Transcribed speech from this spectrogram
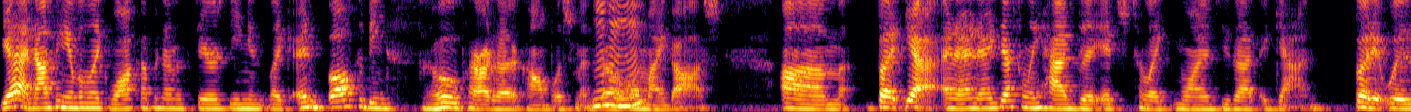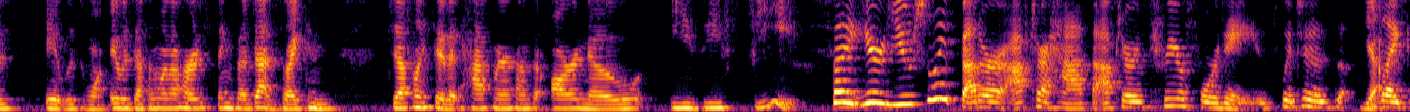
yeah, not being able to like walk up and down the stairs, being in like, and also being so proud of that accomplishment though. Mhm. Oh my gosh. Um, but yeah, and, and I definitely had the itch to like want to do that again. But it was it was one it was definitely one of the hardest things I've done. So I can definitely say that half marathons are no easy feat. But you're usually better after a half, after three or four days, which is Yes. like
